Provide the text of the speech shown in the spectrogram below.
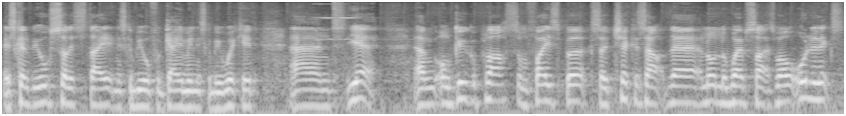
It's going to be all solid state and it's going to be all for gaming, it's going to be wicked. And yeah, on Google Plus, on Facebook, so check us out there and on the website as well. All the links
